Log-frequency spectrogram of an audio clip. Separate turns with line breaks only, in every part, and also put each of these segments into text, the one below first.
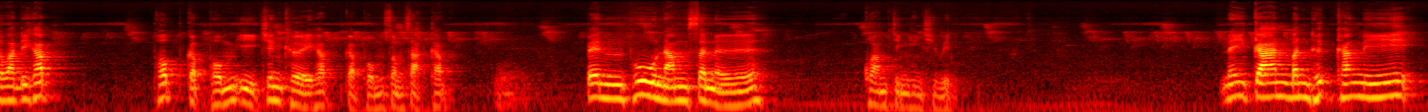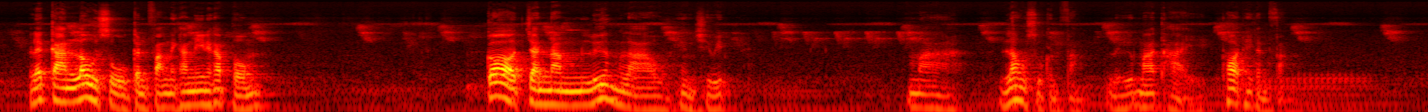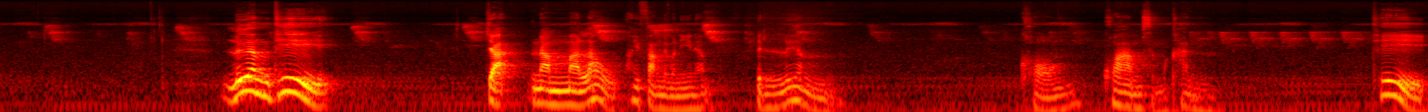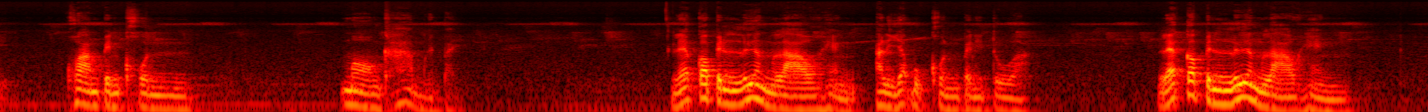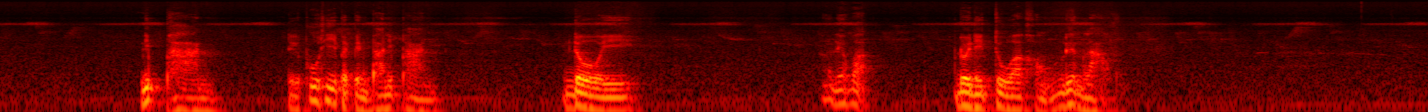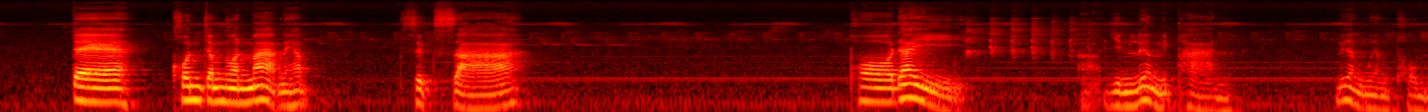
สวัสดีครับ พบกับผมอีกเช่นเคยครับ กับผมสมศักดิ์ครับ เป็นผู้นำเสนอความจริงแห่งชีวิต ในการบันทึกครั้งนี้ และการเล่าสู่กันฟังในครั้งนี้นะครับผม ก็จะนำเรื่องราวแห่งชีวิต มาเล่าสู่กันฟัง หรือมาถ่ายทอดให้กันฟัง เรื่องที่จะนำมาเล่าให้ฟังในวันนี้นะครับ เป็นเรื่องของความสำคัญ ที่ความเป็นคนมองข้ามกันไป แล้วก็เป็นเรื่องราวแห่งอริยบุคคลไปในตัว และก็เป็นเรื่องราวแห่งนิพพาน หรือผู้ที่ไปเป็นพระนิพาน โดย เรียกว่า โดยในตัวของเรื่องราว แต่คนจำนวนมากนะครับ ศึกษา พอได้ยินเรื่องนิพพาน เรื่องเมืองพรม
